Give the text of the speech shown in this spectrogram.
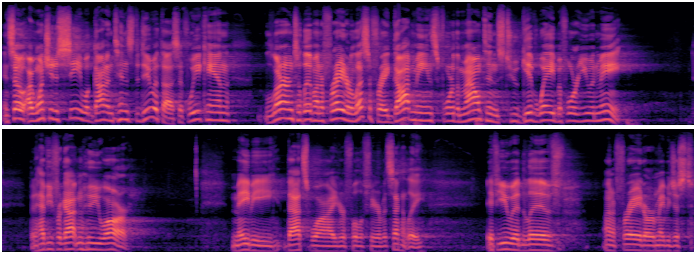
And so I want you to see what God intends to do with us. If we can learn to live unafraid or less afraid, God means for the mountains to give way before you and me. But have you forgotten who you are? Maybe that's why you're full of fear. But secondly, if you would live unafraid or maybe just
